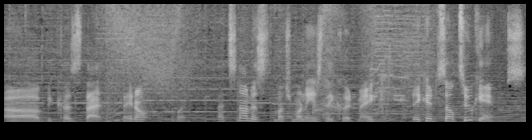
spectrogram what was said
Uh, because that they don't. That's not as much money as they could make. They could sell two games.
